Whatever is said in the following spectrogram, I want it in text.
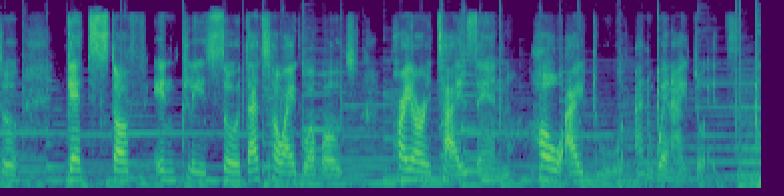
to get stuff in place. So that's how I go about prioritizing how I do and when I do it.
